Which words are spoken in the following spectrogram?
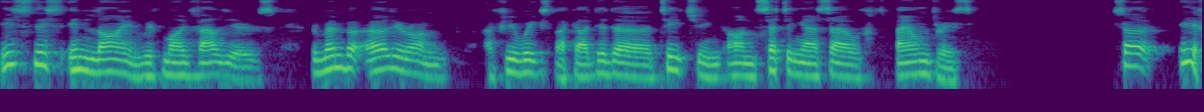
is this in line with my values? Remember earlier on, a few weeks back, I did a teaching on setting ourselves boundaries. So if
